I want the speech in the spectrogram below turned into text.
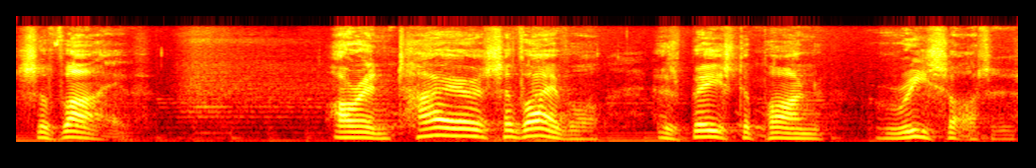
survive. Our entire survival is based upon resources.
